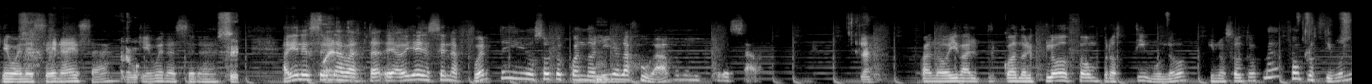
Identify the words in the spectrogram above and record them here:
Qué buena escena esa. ¿eh? Qué buena escena. Sí. Había escenas bastante, había escenas fuertes y nosotros cuando mm. niños la jugábamos no nos interesaba. Claro. Cuando iba el, cuando el Claude fue un prostíbulo y nosotros, eh, fue un prostíbulo.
